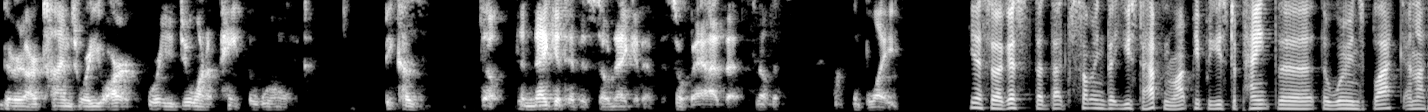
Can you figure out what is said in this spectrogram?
there are times where you are where you do want to paint the wound because the the negative is so negative, it's so bad that you know the the blight. Yeah, so I guess that that's something that used to happen, right? People used to paint the the wounds black, and I,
